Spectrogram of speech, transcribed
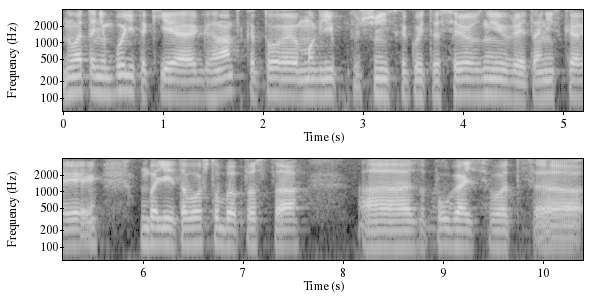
Ну, это не были такие гранаты, которые могли причинить какой-то серьезный вред. Они скорее были того, чтобы просто э, запугать вот э,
